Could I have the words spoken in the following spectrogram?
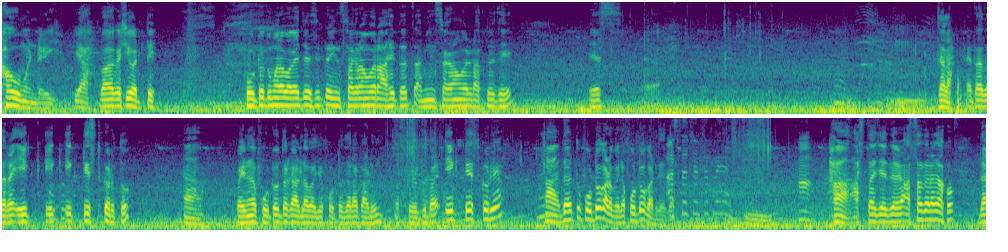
खाऊ मंडळी. या बघा कशी वाटते. फोटो तुम्हाला बघायचे असेल तर इंस्टाग्रामवर आहेतच. आम्ही इंस्टाग्रामवर टाकतो ते. येस चला आता जरा एक एक एक टेस्ट करतो. हां पहिल्यांदा फोटो तर काढला पाहिजे. फोटो जरा काढून मस्त पण एक टेस्ट करूया? हां जर तू फोटो काढ पहिला. फोटो काढ त्याचा. असं त्याच्यात नाही हां. आस्ताचे जर असा जरा दाखव. जरा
